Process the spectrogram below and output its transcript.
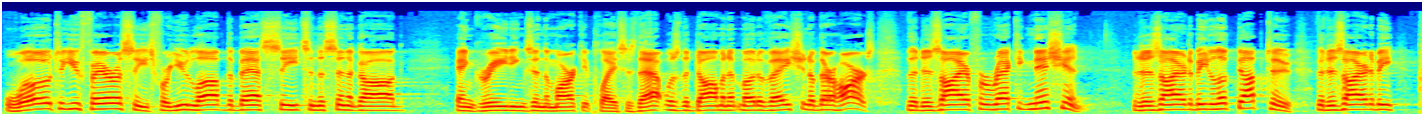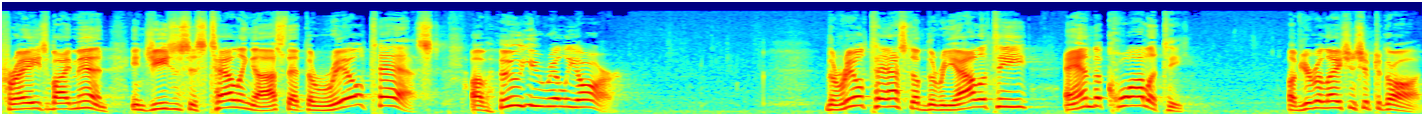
Woe to you, Pharisees, for you love the best seats in the synagogue and greetings in the marketplaces. That was the dominant motivation of their hearts the desire for recognition, the desire to be looked up to, the desire to be praised by men. And Jesus is telling us that the real test of who you really are, the real test of the reality and the quality of your relationship to God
